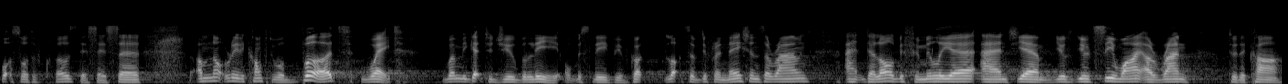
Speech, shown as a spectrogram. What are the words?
what sort of clothes this is. So I'm not really comfortable. But wait, when we get to Jubilee, obviously we've got lots of different nations around, and they'll all be familiar, and yeah, you'll, you'll see why I ran to the car.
